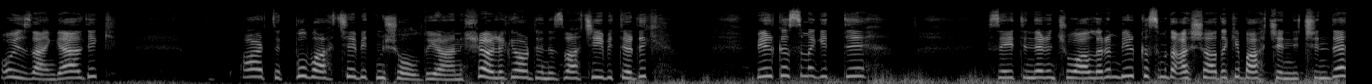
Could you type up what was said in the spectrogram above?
O yüzden geldik. Artık bu bahçe bitmiş oldu yani. Şöyle gördüğünüz bahçeyi bitirdik. Bir kısmı gitti. Zeytinlerin, çuvalların bir kısmı da aşağıdaki bahçenin içinde.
